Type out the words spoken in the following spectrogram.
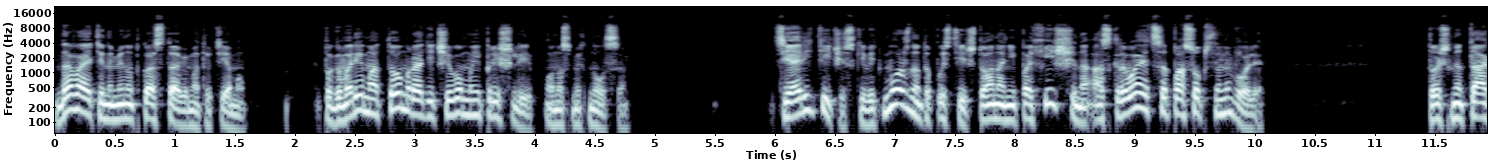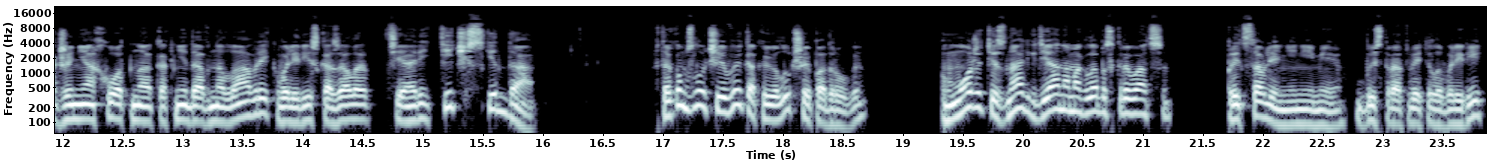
Давайте на минутку оставим эту тему. Поговорим о том, ради чего мы и пришли, он усмехнулся. Теоретически ведь можно допустить, что она не похищена, а скрывается по собственной воле. Точно так же неохотно, как недавно Лаврик, Валерий сказала «теоретически да». В таком случае вы, как ее лучшая подруга, можете знать, где она могла бы скрываться. Представления не имею, — быстро ответила Валерий.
